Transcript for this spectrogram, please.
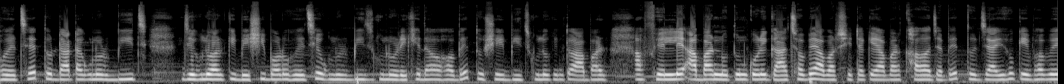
হয়েছে। তো ডাটাগুলোর বীজ যেগুলো আর কি বেশি বড় হয়েছে, ওগুলোর বীজগুলো রেখে দেওয়া হবে। তো সেই বীজগুলো কিন্তু আবার ফেললে আবার নতুন করে গাছ হবে, আবার সেটাকে আবার খাওয়া যাবে। তো যাই হোক, এভাবে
